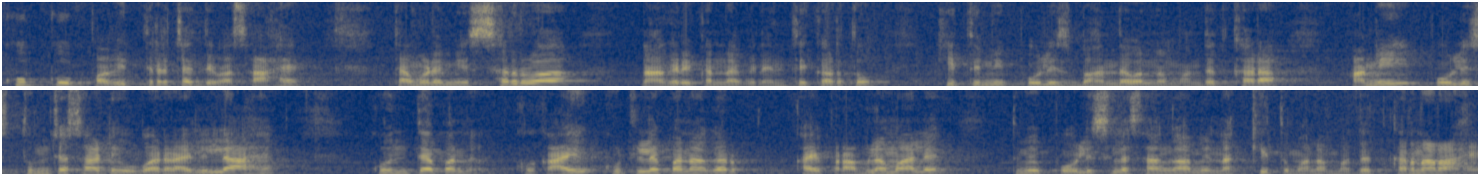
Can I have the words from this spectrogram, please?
खूप खूप पवित्रचा दिवस आहे. त्यामुळे मी सर्व नागरिकांना विनंती करतो की तुम्ही पोलीस बांधवांना मदत करा. आम्ही पोलीस तुमच्यासाठी उभा राहिलेला आहे. कोणत्या पण काही कुठले पण अगर काही प्रॉब्लेम आले तुम्ही पोलिसला सांगा आम्ही नक्की तुम्हाला मदत करणार आहे.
